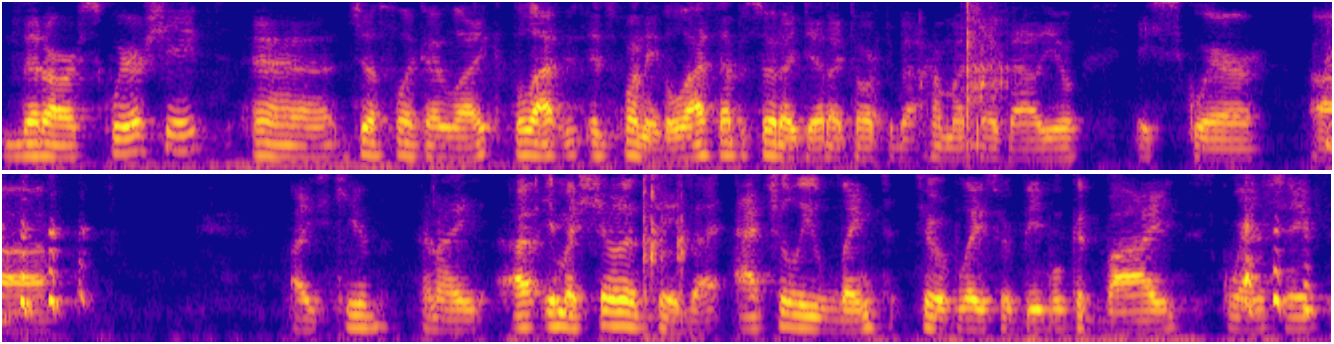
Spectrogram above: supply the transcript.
that are square shaped, uh, just like I like. The la- it's funny. The last episode I did, I talked about how much I value a square uh, ice cube, and I uh, in my show notes page I actually linked to a place where people could buy square shaped.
